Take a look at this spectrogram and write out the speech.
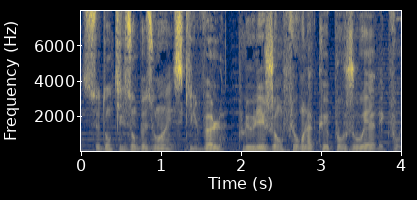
ce dont ils ont besoin et ce qu'ils veulent, plus les gens feront la queue pour jouer avec vous.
